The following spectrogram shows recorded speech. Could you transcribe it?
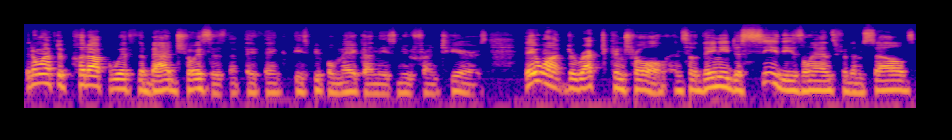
they don't have to put up with the bad choices that they think these people make on these new frontiers. They want direct control, and so they need to see these lands for themselves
